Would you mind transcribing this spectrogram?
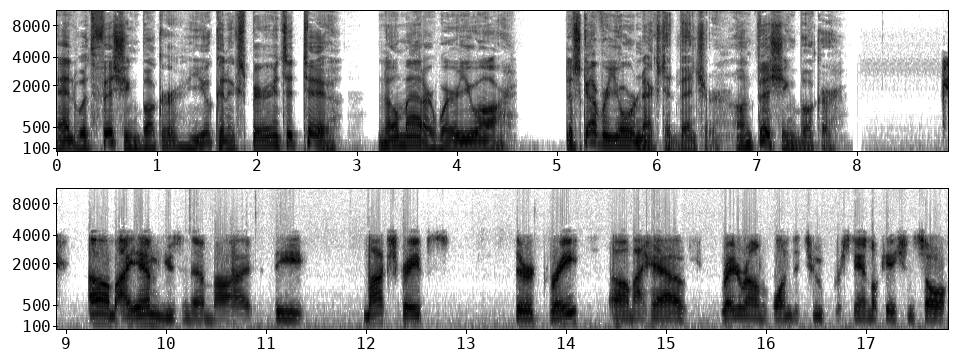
And with FishingBooker, you can experience it too, no matter where you are. Discover your next adventure on FishingBooker. Um, I am using them. Uh, the mock scrapes, they're great. Um, I have right around one to two per stand location. So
